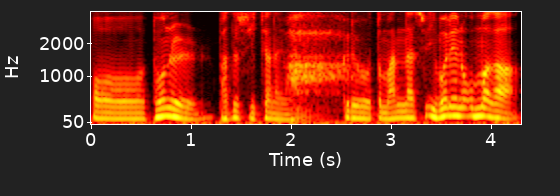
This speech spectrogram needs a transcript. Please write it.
어 돈을 받을 수 있잖아요. 아. 그리고 또 만날 수 이번에는 엄마가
